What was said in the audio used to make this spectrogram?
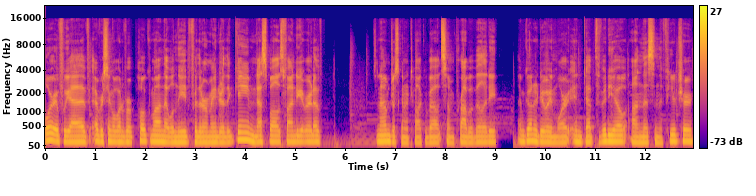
Or if we have every single one of our Pokemon that we'll need for the remainder of the game, Nest Ball is fine to get rid of. So now I'm just going to talk about some probability. I'm going to do a more in-depth video on this in the future.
